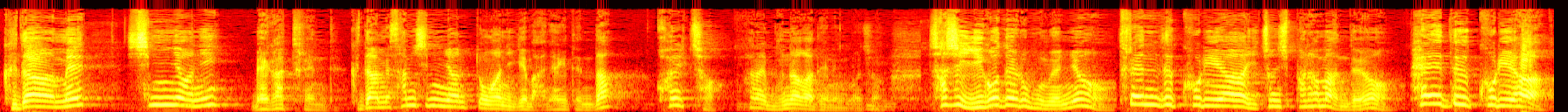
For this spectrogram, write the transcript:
그 다음에 10년이 mega trend. 그 다음에 30년 동안 이게 만약에 된다? culture. 하나의 문화가 되는 거죠. 사실 이거대로 보면요. 트렌드 코리아 2018 하면 안 돼요. fad 코리아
